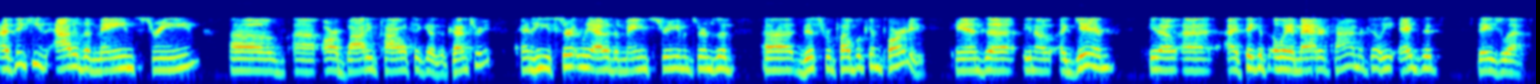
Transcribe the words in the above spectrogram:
I think he's out of the mainstream of uh, our body politic as a country. And he's certainly out of the mainstream in terms of uh, this Republican Party. And, uh, you know, again, you know, uh, I think it's only a matter of time until he exits stage left.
